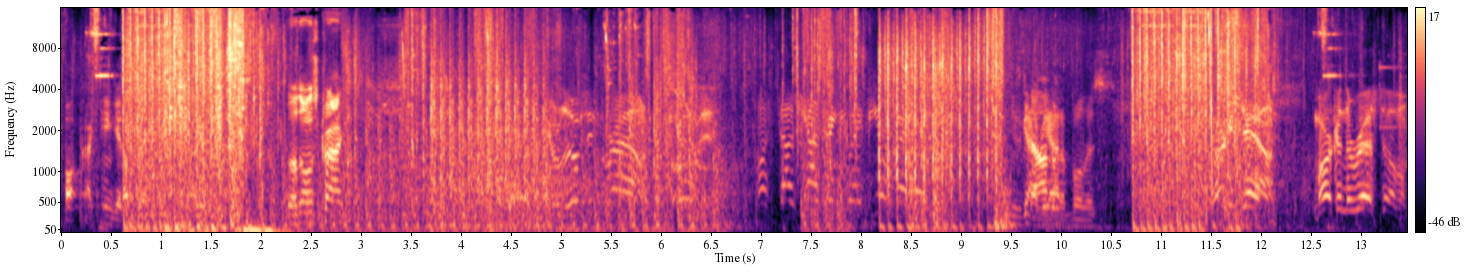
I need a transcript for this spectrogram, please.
Fuck, I can't get up there. The other one's cracked. You're losing ground. Move it. Hostile countering UAV overhead. He's gotta Down be out of bullets. Target down. Marking the rest of them.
